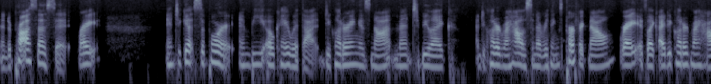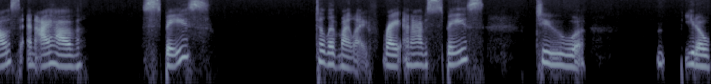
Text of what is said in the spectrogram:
and to process it. Right. And to get support and be okay with that. Decluttering is not meant to be like, I decluttered my house and everything's perfect now, right? It's like I decluttered my house and I have space to live my life, right? And I have space to you know,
